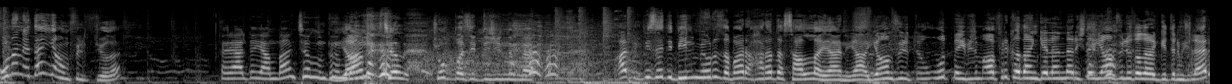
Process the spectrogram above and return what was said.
Ona neden yan flüt diyorlar? Herhalde yandan çalındığından. Yan çal. Çok basit düşündüm ben. Abi biz hadi bilmiyoruz da bari arada salla yani. Ya yan flüt Umut Bey bizim Afrika'dan gelenler işte yan flüt olarak getirmişler.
